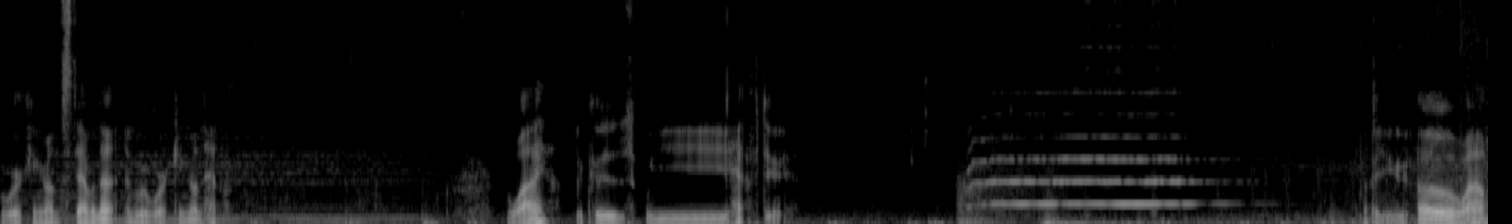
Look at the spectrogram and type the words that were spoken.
We're working on stamina and we're working on health. Why? Because we have to. Are you? Oh, wow.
